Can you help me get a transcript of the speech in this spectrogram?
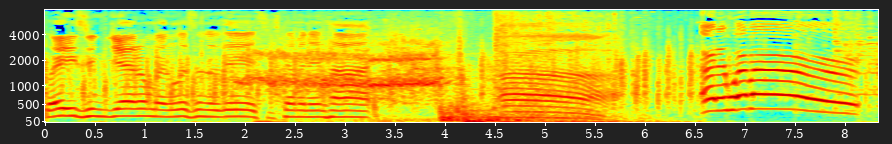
Ladies and gentlemen, listen to this. It's coming in hot. Uh, Eddie Weber!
